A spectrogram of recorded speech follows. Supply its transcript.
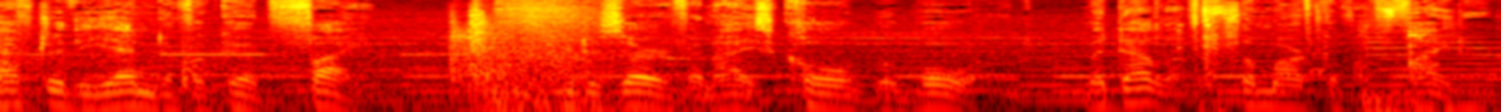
After the end of a good fight, you deserve an ice cold reward. Modelo is the mark of a fighter.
